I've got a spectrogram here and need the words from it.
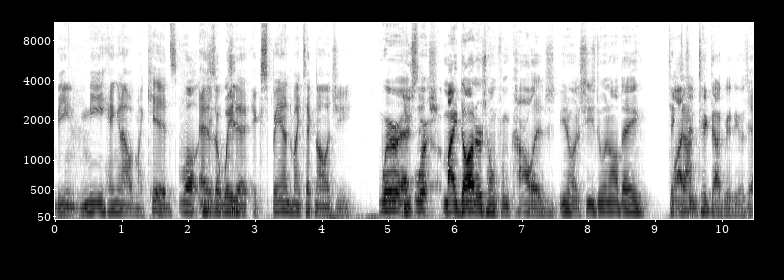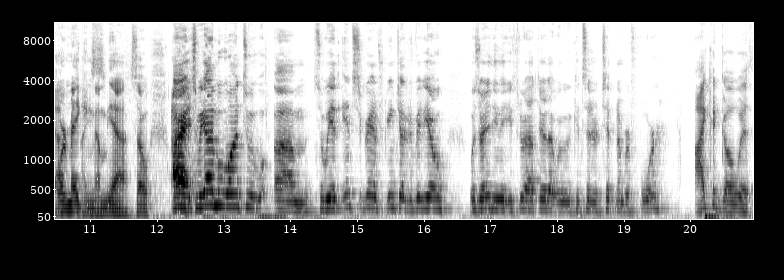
being me hanging out with my kids, Well, as a way to expand my technology. We're usage. my daughter's home from college. You know what she's doing all day? TikTok? Watching TikTok videos Yeah, or making nice. them. Yeah. So all right, so we gotta move on to um. So we had Instagram screenshot video. Was there anything that you threw out there that we would consider tip number four? I could go with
